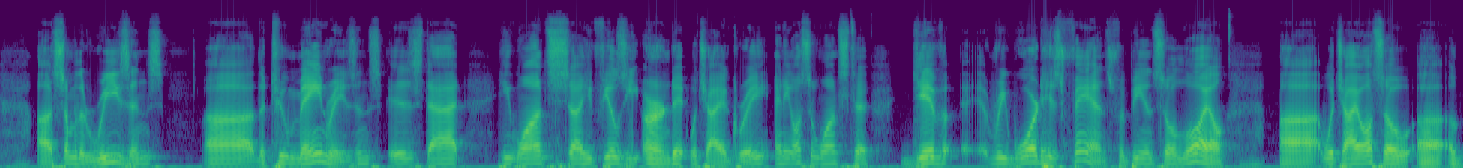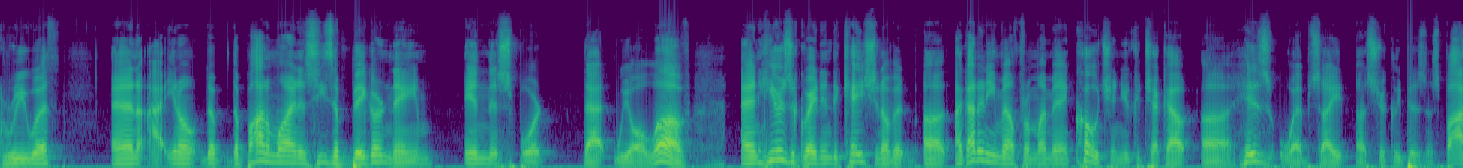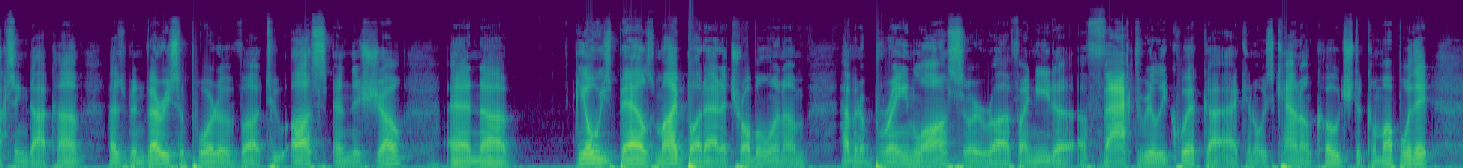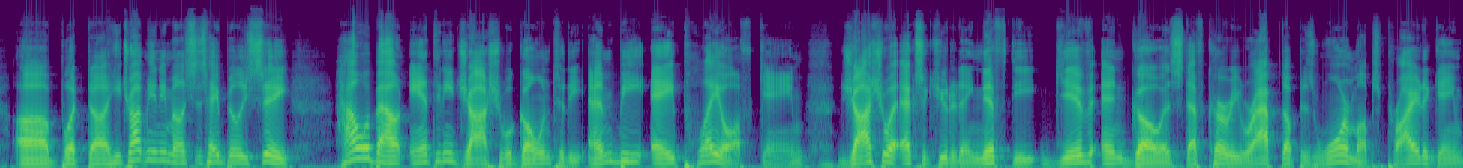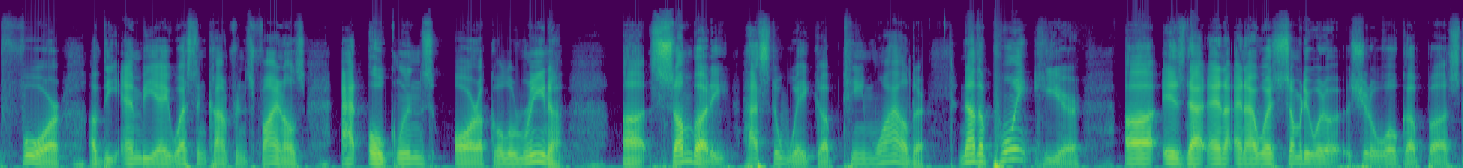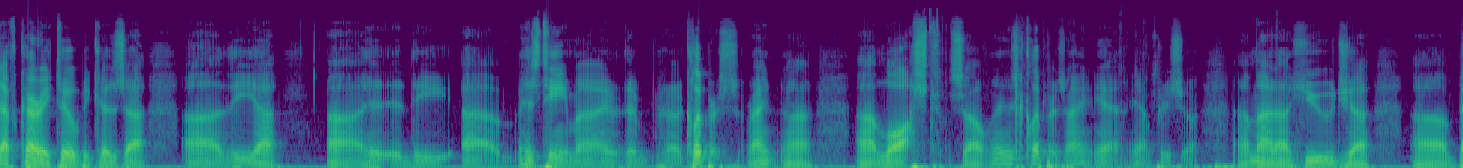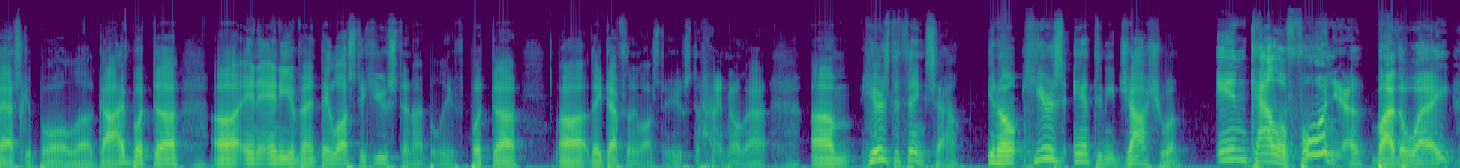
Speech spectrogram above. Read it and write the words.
some of the reasons, the two main reasons, is that he wants, he feels he earned it, which I agree, and he also wants to give, reward his fans for being so loyal. Uh, which I also uh, agree with. And I, you know, the the bottom line is he's a bigger name in this sport that we all love. And here's a great indication of it. Uh, I got an email from my man Coach, and you could check out uh, his website, uh, strictlybusinessboxing.com. Has been very supportive uh, to us and this show, and he always bails my butt out of trouble when I'm having a brain loss or uh, if I need a, a fact really quick, I, I, can always count on Coach to come up with it. Uh, but uh, he dropped me an email. He says, Hey, Billy C., how about Anthony Joshua going to the NBA playoff game? Joshua executed a nifty give and go as Steph Curry wrapped up his warm ups prior to game four of the NBA Western Conference Finals at Oakland's Oracle Arena uh, somebody has to wake up Team Wilder. Now the point here uh, is that, and and I wish somebody would should have woke up uh, Steph Curry too, because uh, uh, the uh, the his team, the Clippers, right, lost. So it was Clippers, right? Yeah, yeah, I'm pretty sure. I'm not a huge. Uh, basketball uh, guy, but uh, in any event, they lost to Houston, I believe. But uh, they definitely lost to Houston. I know that. Um, here's the thing, Sal. You know, here's Anthony Joshua in California, by the way,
